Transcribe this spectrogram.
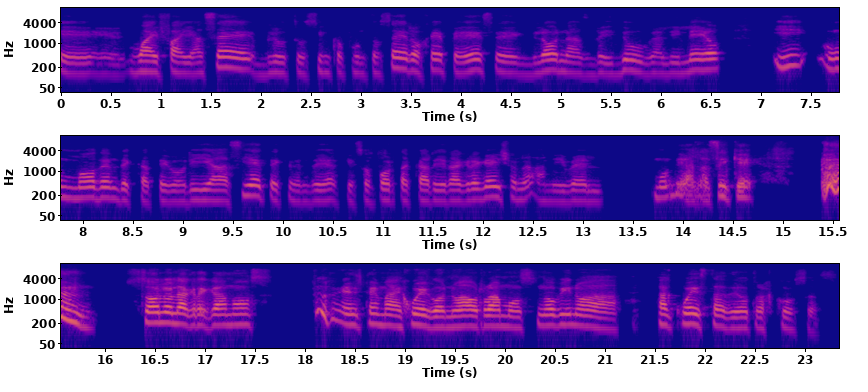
Wi-Fi AC, Bluetooth 5.0, GPS, GLONASS, Beidou, Galileo y un modem de categoría 7 que, que soporta Carrier Aggregation a nivel mundial. Así que solo le agregamos el tema de juego, no ahorramos, no vino a, cuesta de otras cosas.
